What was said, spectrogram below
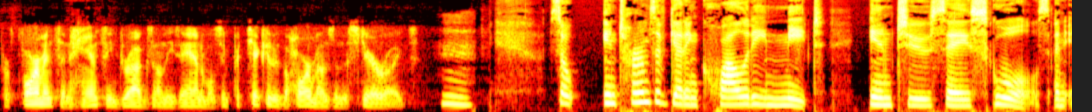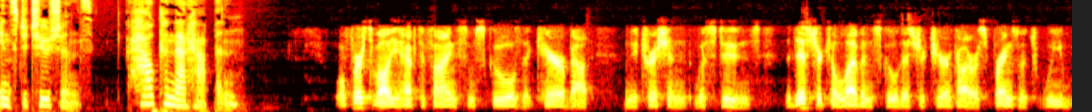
performance enhancing drugs on these animals, in particular the hormones and the steroids. Hmm. So, in terms of getting quality meat into, say, schools and institutions, how can that happen? Well, first of all, you have to find some schools that care about nutrition with students. The District 11 school district here in Colorado Springs, which we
